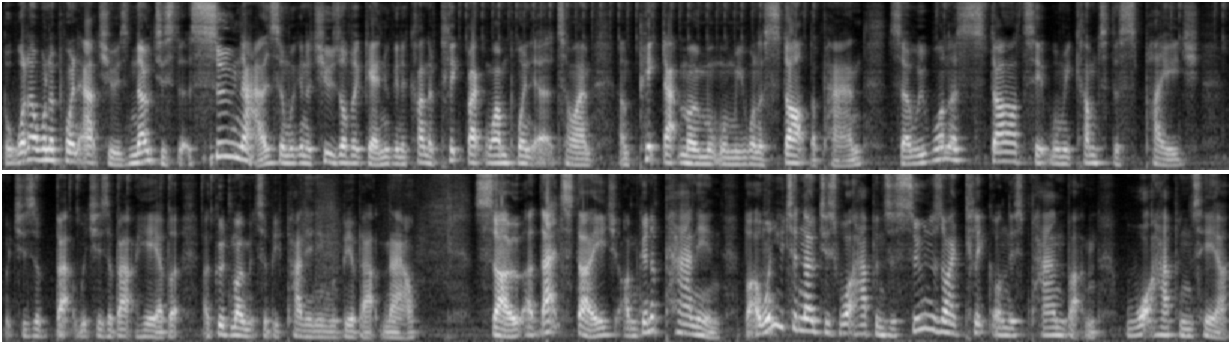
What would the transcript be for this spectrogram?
But what I want to point out to you is notice that as soon as, and we're going to choose off again, we're going to kind of click back one point at a time and pick that moment when we want to start the pan. So we want to start it when we come to this page, which is about which is about here, but a good moment to be panning in would be about now. So at that stage, I'm going to pan in, but I want you to notice what happens as soon as I click on this pan button, what happens here.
